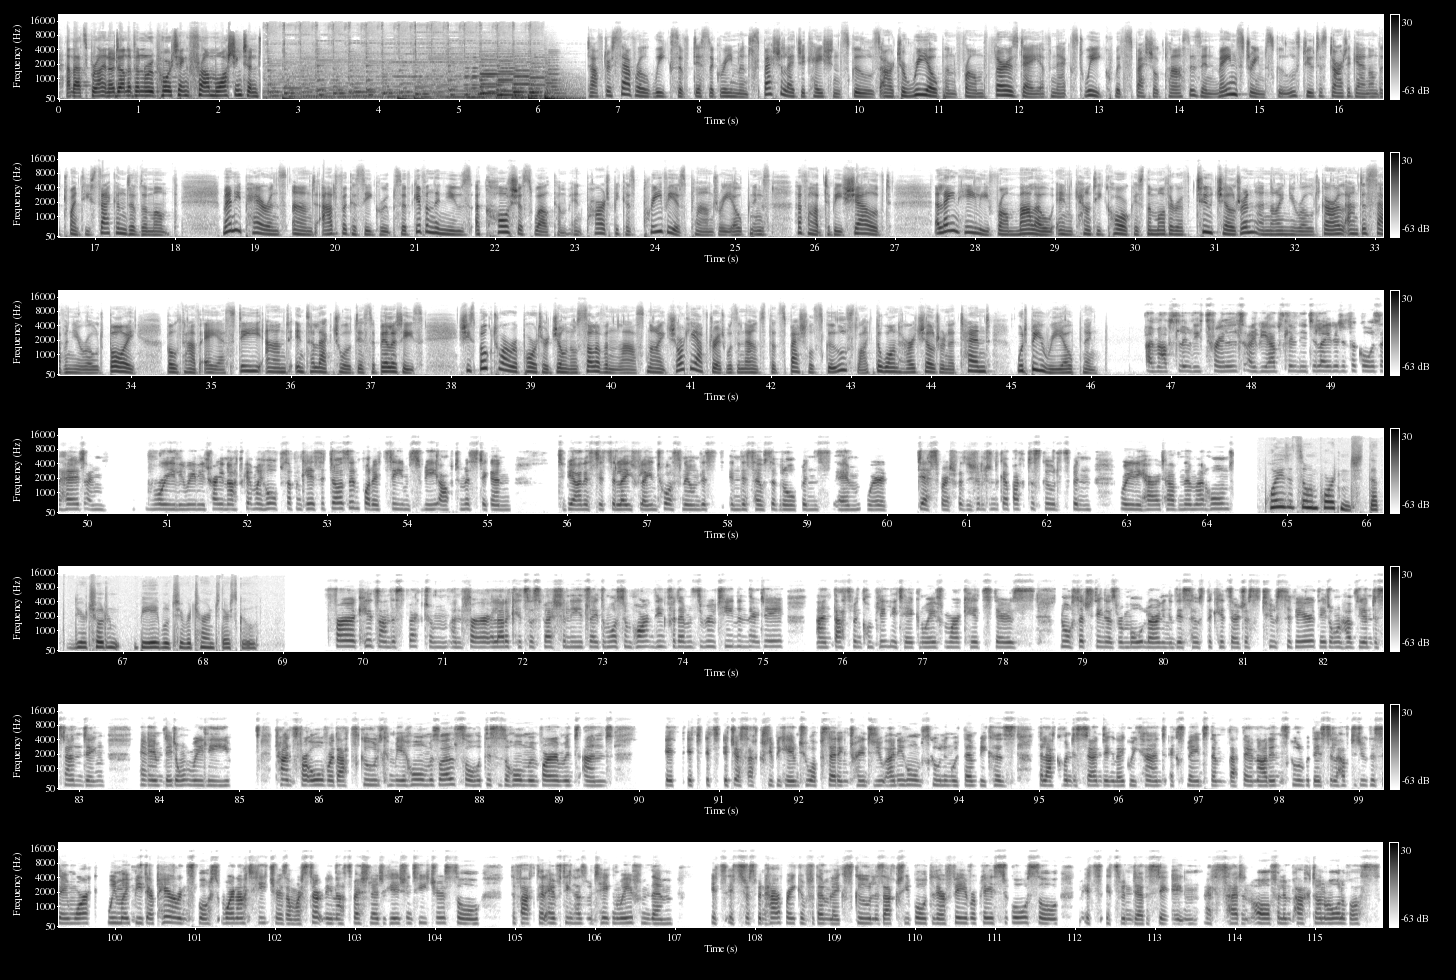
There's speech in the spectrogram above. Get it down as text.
And that's Brian O'Donovan reporting from Washington. After several weeks of disagreement, special education schools are to reopen from Thursday of next week, with special classes in mainstream schools due to start again on the 22nd of the month. Many parents and advocacy groups have given the news a cautious welcome, in part because previous planned reopenings have had to be shelved. Elaine Healy from Mallow in County Cork is the mother of two children, a nine year old girl and a seven year old boy. Both have ASD and intellectual disabilities. She spoke to our reporter Joan O'Sullivan last night, shortly after it was announced that special schools, like the one her children attend, would be reopening. I'm absolutely thrilled. I'd be absolutely delighted if it goes ahead. I'm really, really trying not to get my hopes up in case it doesn't, but it seems to be optimistic and to be honest, it's a lifeline to us now in this in this house if it opens. Um, we're desperate for the children to get back to school. It's been really hard having them at home. Why is it so important that your children be able to return to their school? For kids on the spectrum and for a lot of kids with special needs, like the most important thing for them is the routine in their day. And that's been completely taken away from our kids. There's no such thing as remote learning in this house. The kids are just too severe. They don't have the understanding and um, they don't really transfer over that school can be a home as well. So this is a home environment and it, it, it, it just actually became too upsetting trying to do any homeschooling with them because the lack of understanding, like we can't explain to them that they're not in school, but they still have to do the same work. We might be their parents, but we're not teachers and we're certainly not special education teachers. So the fact that everything has been taken away from them it's it's just been heartbreaking for them. Like school is actually both their favourite place to go, so it's it's been devastating. It's had an awful impact on all of us.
